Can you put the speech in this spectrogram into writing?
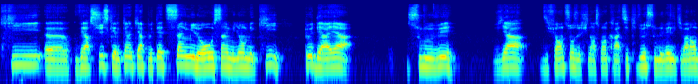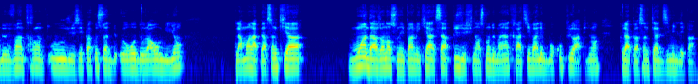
qui euh, versus quelqu'un qui a peut-être 5 000 euros, 5 millions, mais qui peut derrière soulever via différentes sources de financement créatif, qui veut soulever l'équivalent de 20, 30 ou je ne sais pas que ce soit de dollars ou millions, clairement la personne qui a moins d'argent dans son épargne, mais qui a accès à plus de financement de manière créative, va aller beaucoup plus rapidement que la personne qui a 10 000 d'épargne.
